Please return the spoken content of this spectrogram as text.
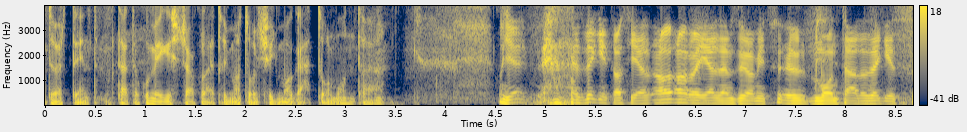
történt. Tehát akkor mégiscsak lehet, hogy Matolcs úgy magától mondta el. Ugye ez megint azt jel, arra jellemző, amit mondtál, az egész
